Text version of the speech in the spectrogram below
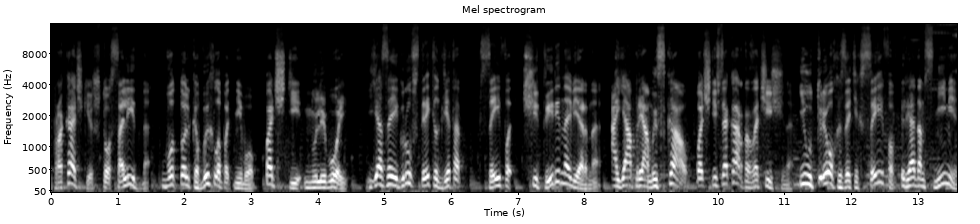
прокачки, что солидно. Вот только выхлоп от него почти нулевой. Я за игру встретил где-то сейфа 4, наверное. А я прям искал. Почти вся карта зачищена. И у трех из этих сейфов рядом с ними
